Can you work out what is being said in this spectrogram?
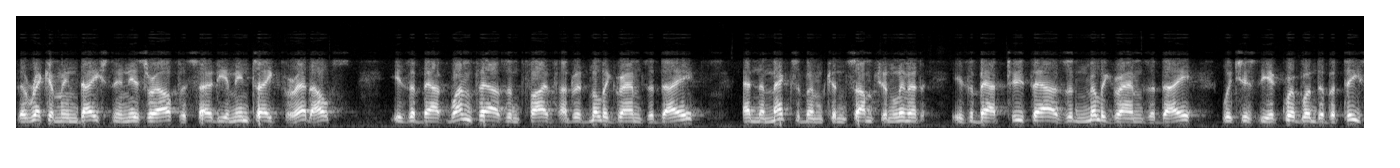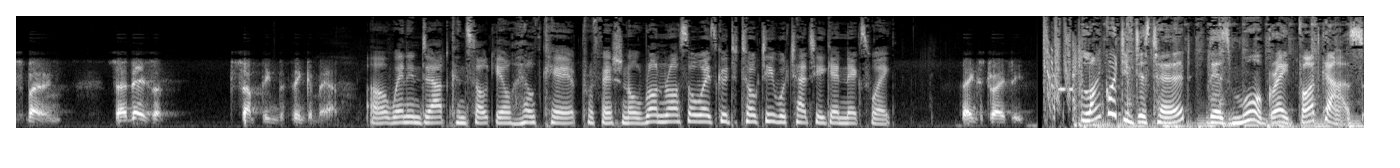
The recommendation in Israel for sodium intake for adults is about 1,500 milligrams a day, and the maximum consumption limit is about 2,000 milligrams a day, which is the equivalent of a teaspoon. So there's a, something to think about. Oh, when in doubt, consult your healthcare professional. Ron Ross, always good to talk to you. We'll chat to you again next week. Thanks, Tracy. Like what you've just heard? There's more great podcasts,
